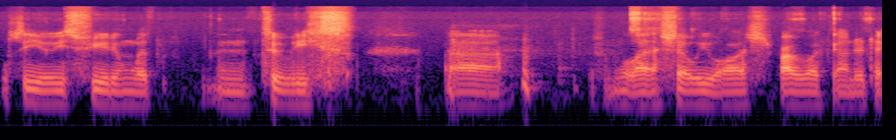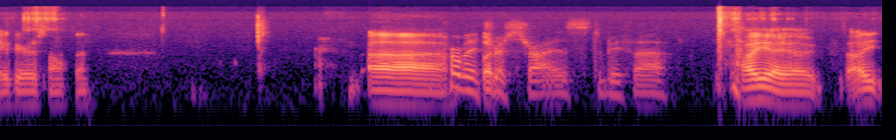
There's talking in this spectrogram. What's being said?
we'll see who he's feuding with in two weeks. Uh, from the last show we watched, probably like the Undertaker or something. Uh, Probably but- Trish Stratus, to be fair. Oh yeah, yeah. I,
